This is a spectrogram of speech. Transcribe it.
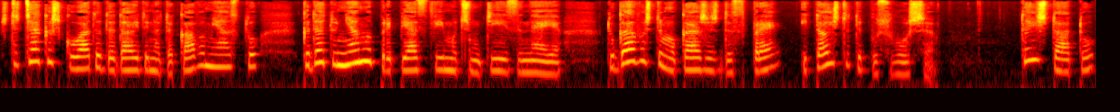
Ще чакаш колата да дойде на такова място, където няма препятствия и мъчноти за нея. Тогава ще му кажеш да спре и той ще те послуша. Тъй, щото,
